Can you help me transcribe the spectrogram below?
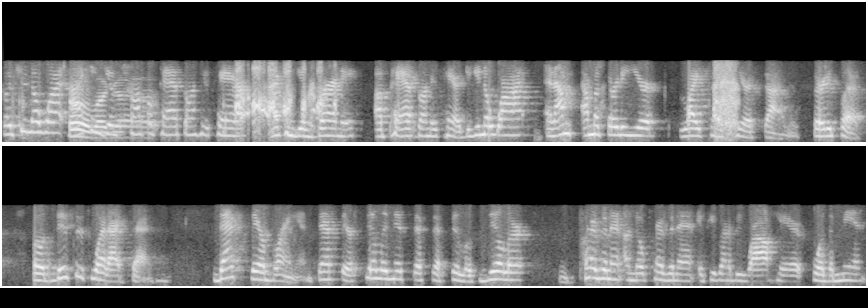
But you know what? Oh, I can give God. Trump a pass on his hair. I can give Bernie a pass on his hair. Do you know why? And I'm I'm a 30 year licensed hairstylist, 30 plus. But this is what I say. That's their brand. That's their silliness. That's their Phyllis Diller. President or no president, if you're going to be wild haired for the men,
